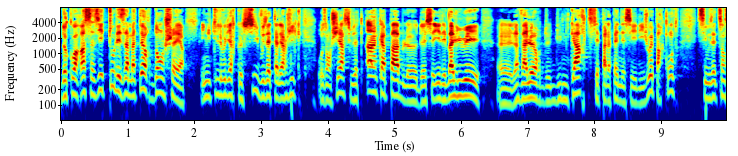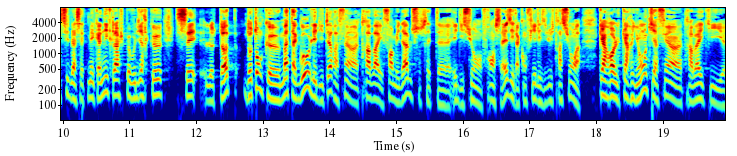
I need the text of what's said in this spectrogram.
de quoi rassasier tous les amateurs d'enchères. Inutile de vous dire que si vous êtes allergique aux enchères, si vous êtes incapable d'essayer d'évaluer euh, la valeur d'une carte, c'est pas la peine d'essayer d'y jouer. Par contre, si vous êtes sensible à cette mécanique, là, je peux vous dire que c'est le top. D'autant que Matago, l'éditeur, a fait un travail formidable sur cette euh, édition française. Il a confié les illustrations à Carole Carion, qui a fait un travail qui, euh,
